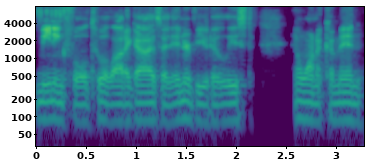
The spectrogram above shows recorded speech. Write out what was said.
meaningful to a lot of guys I've interviewed at least and want to come in.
